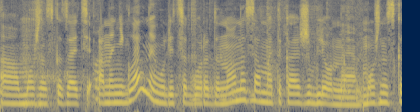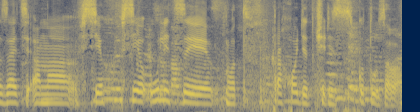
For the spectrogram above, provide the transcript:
а, можно сказать, она не главная улица города, но она самая такая оживленная. Можно сказать, она всех, все улицы вот проходят через Кутузова.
